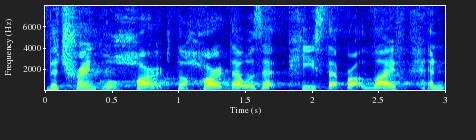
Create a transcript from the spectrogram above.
The tranquil heart, the heart that was at peace, that brought life and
